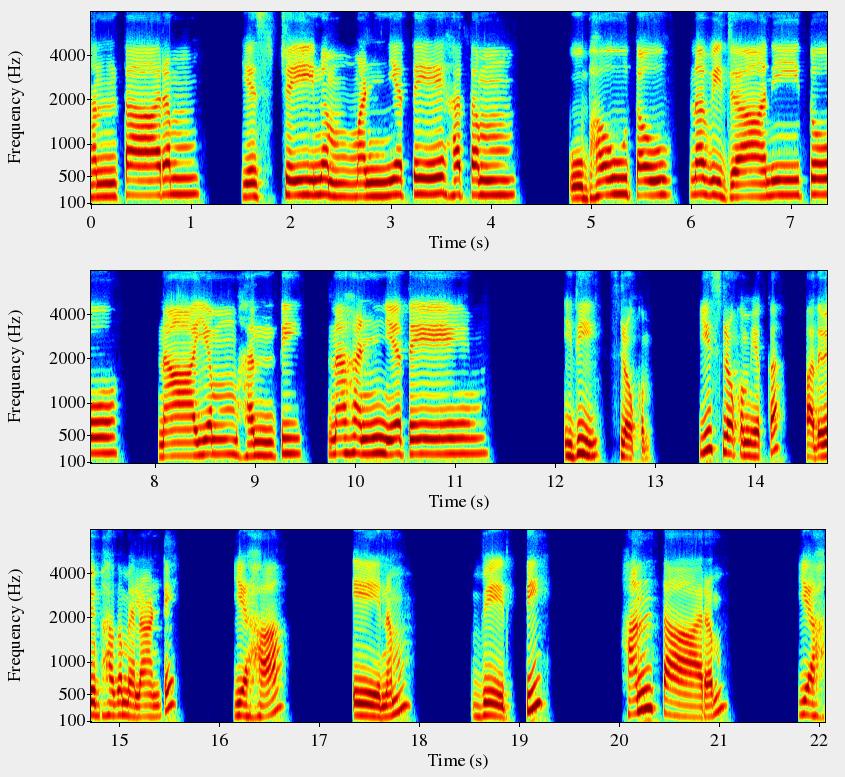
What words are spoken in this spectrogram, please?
హంతారం యశ్చైనం మన్యతే హతం ఉభౌతౌ న విజానీతో నాయం హంతి న ఇది శ్లోకం. ఈ శ్లోకం యొక్క పదవిభాగం ఎలా అంటే యహ ఏనం వేత్తి హంతారం యహ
